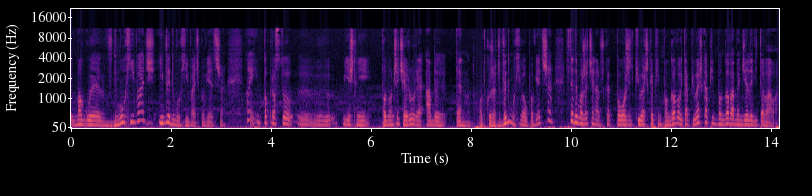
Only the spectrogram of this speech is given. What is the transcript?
y, mogły wdmuchiwać i wydmuchiwać powietrze. No i po prostu, y, jeśli podłączycie rurę, aby ten odkurzacz wydmuchiwał powietrze, wtedy możecie na przykład położyć piłeczkę ping-pongową i ta piłeczka ping-pongowa będzie lewitowała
